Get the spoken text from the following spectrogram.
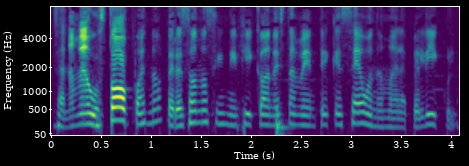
sea, no me gustó, pues, ¿no? Pero eso no significa honestamente que sea una mala película.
